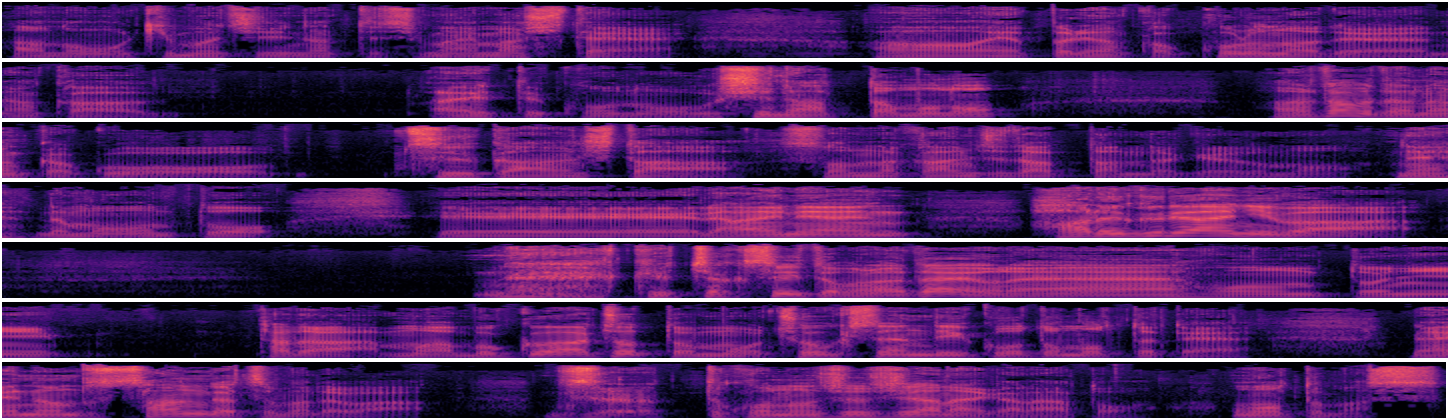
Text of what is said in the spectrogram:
あの気持ちになってしまいましてああやっぱりなんかコロナでなんかあえてこの失ったもの改めてなんかこう痛感したそんな感じだったんだけれどもねでも本当、えー、来年春ぐらいにはね決着ついてもらいたいよね本当に。ただまあ僕はちょっともう長期戦で行こうと思ってて来年の3月まではずっとこの調子じゃないかなと思ってます。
